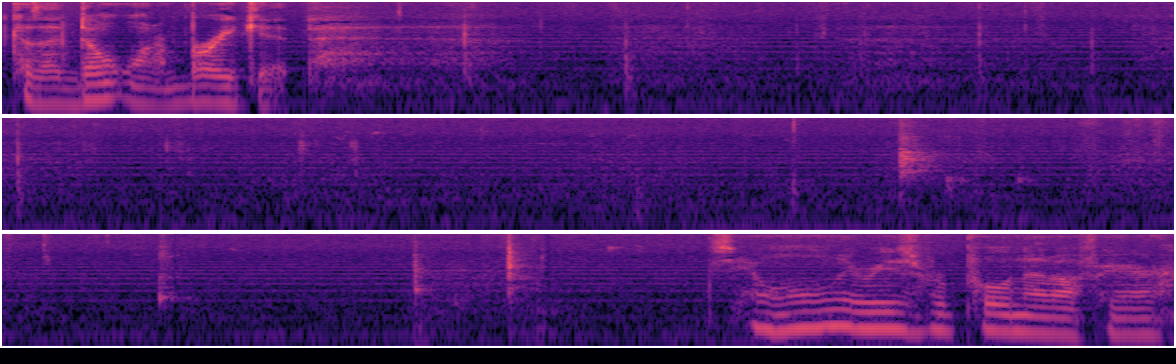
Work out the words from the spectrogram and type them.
because I don't want to break it. It's the for pulling that off here.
